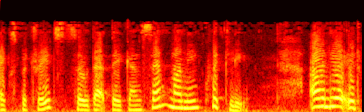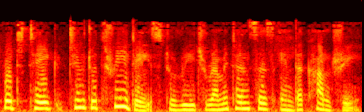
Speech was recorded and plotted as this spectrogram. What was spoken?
expatriates so that they can send money quickly. Earlier, it would take two to three days to reach remittances in the country.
